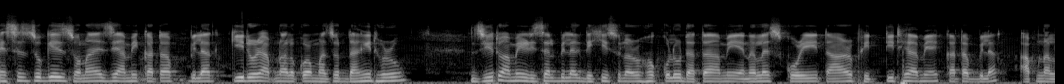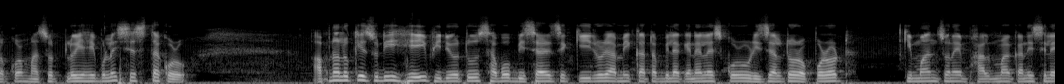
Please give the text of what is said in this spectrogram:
মেছেজ যোগে জনায় যে আমি কাটাপবিলাক কিদৰে আপোনালোকৰ মাজত দাঙি ধৰোঁ। যিহেতু আমি ৰিজাল্টবিলাক দেখিছিলোঁ আৰু সকলো ডাটা আমি এনালাইজ কৰি তাৰ ভিত্তিতহে আমি কাটাপবিলাক আপোনালোকৰ মাজত লৈ আহিবলৈ চেষ্টা কৰোঁ। আপোনালোকে যদি সেই ভিডিঅ'টো চাব বিচাৰে যে কিদৰে আমি কাটাপবিলাক এনালাইজ কৰোঁ ৰিজাল্টৰ ওপৰত কিমানজনে ভাল মাৰ্ক আনিছিলে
